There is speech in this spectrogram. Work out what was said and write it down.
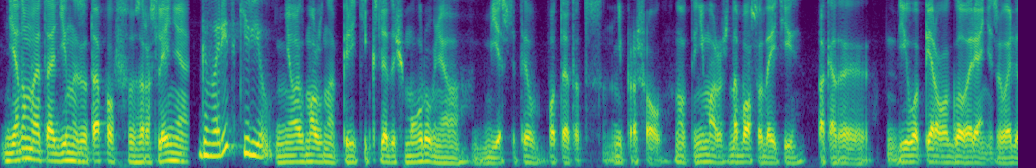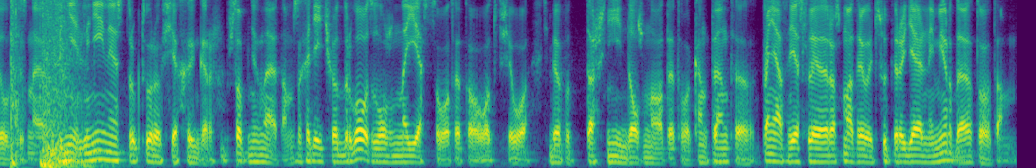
Я думаю, это один из этапов взросления. Говорит Кирилл. Невозможно перейти к следующему уровню, если ты вот этот не прошел. Ну, ты не можешь до босса дойти, пока его первого главаря не завалил, не знаю. Лине, линейная структура всех игр. Чтобы, не знаю, там, захотеть чего-то другого, ты должен наесться вот этого вот всего. Тебя вот тошнить должно от этого контента. Понятно, если рассматривать супер идеальный мир, да, то там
